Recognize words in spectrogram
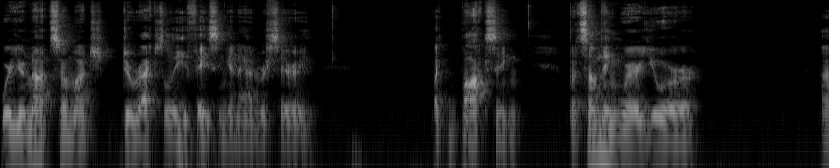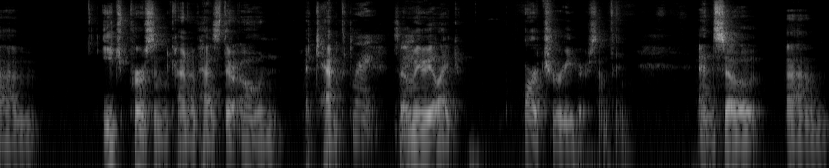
where you're not so much directly facing an adversary, like boxing, but something where you're um, each person kind of has their own attempt. Right. So right. maybe like archery or something. And so um,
